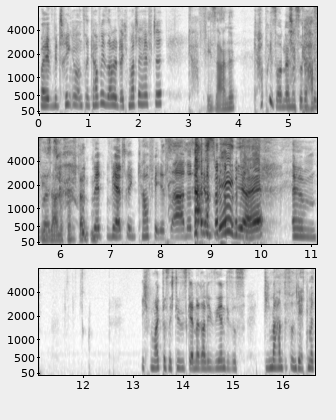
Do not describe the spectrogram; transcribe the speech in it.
weil wir trinken unsere Capri-Sonne durch Mathehefte. Kaffeesahne? Capri-Sonne, hast du doch Kaffeesahne gesagt. verstanden. Wer, wer trinkt Kaffeesahne? Deswegen ja, hä? ähm, ich mag das nicht, dieses Generalisieren, dieses, die machen das und jetzt muss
